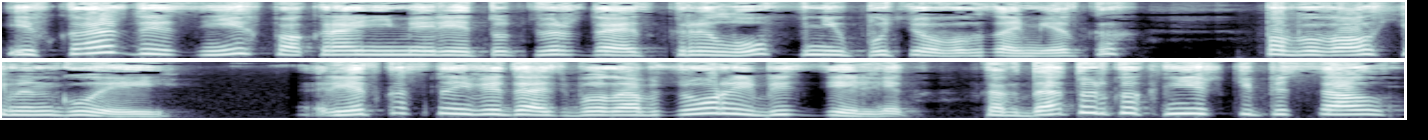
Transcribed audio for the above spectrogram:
И в каждой из них, по крайней мере, это утверждает Крылов в непутевых заметках, побывал Хемингуэй. Редкостный, видать, был обжор и бездельник. Когда только книжки писал,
